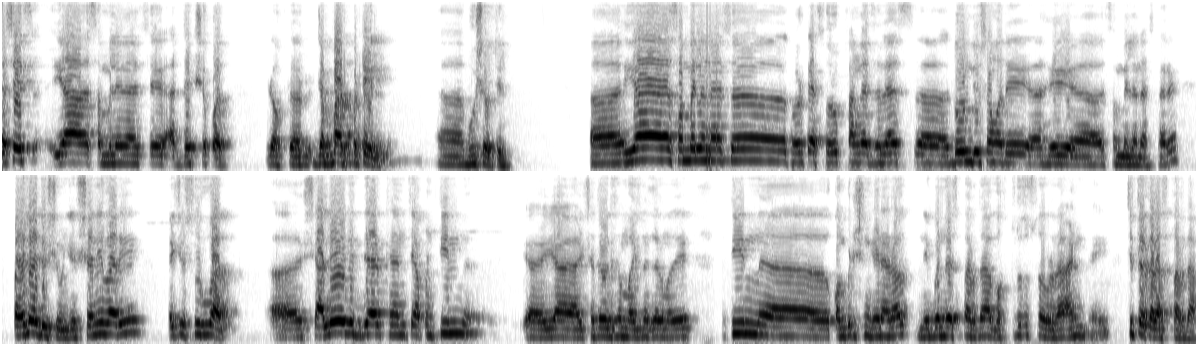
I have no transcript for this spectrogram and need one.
तसेच या संमेलनाचे अध्यक्षपद डॉक्टर जब्बार पटेल भूषवतील या संमेलनाचं थोडक्यात स्वरूप सांगायचं झाल्यास दोन दिवसामध्ये हे संमेलन असणार आहे. पहिल्या दिवशी म्हणजे शनिवारी याची सुरुवात शालेय विद्यार्थ्यांचे आपण तीन या छत्रपती संभाजीनगरमध्ये तीन कॉम्पिटिशन घेणार आहोत. निबंध स्पर्धा वक्तृत्व स्पर्धा आणि चित्रकला स्पर्धा.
